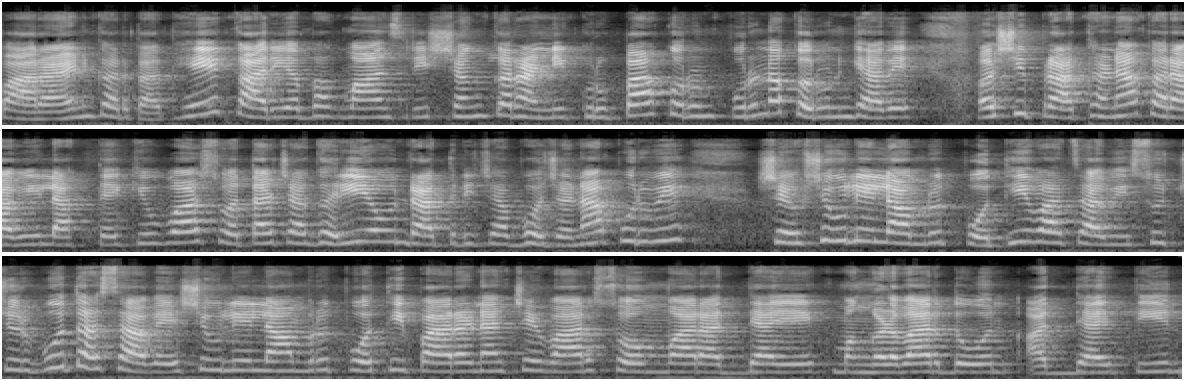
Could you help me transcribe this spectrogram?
पारायण करतात. हे कार्य भगवान श्री शंकरांनी कृपा करून पूर्ण करून घ्यावे अशी प्रार्थना करावी लागते. किंवा स्वतःच्या घरी येऊन रात्रीच्या भोजनापूर्वी शिव शिवलीला अमृत पोथी वाचावी सुचिरभूत असावे. शिवलीला अमृत पोथी पारायणाचे वार सोमवार अध्याय एक मंगळवार दोन अध्याय तीन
